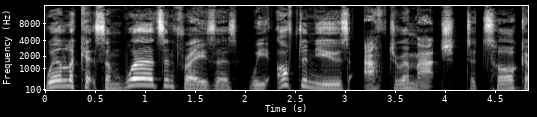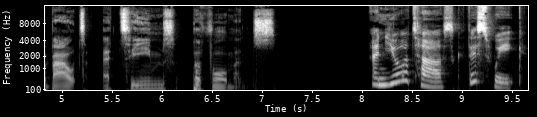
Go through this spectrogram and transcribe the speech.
we'll look at some words and phrases we often use after a match to talk about a team's performance. And your task this week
